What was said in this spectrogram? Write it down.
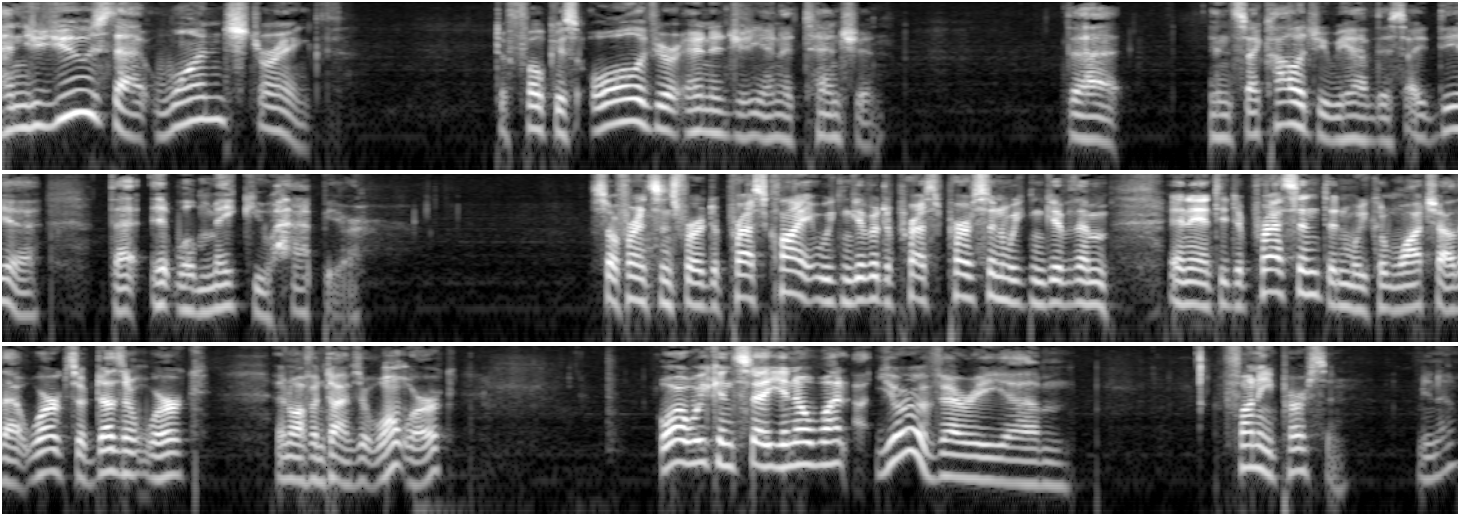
And you use that one strength to focus all of your energy and attention. That in psychology, we have this idea that it will make you happier. So, for instance, for a depressed client, we can give a depressed person, we can give them an antidepressant, and we can watch how that works or doesn't work. And oftentimes it won't work. Or we can say, you know what, you're a very um, funny person, you know?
